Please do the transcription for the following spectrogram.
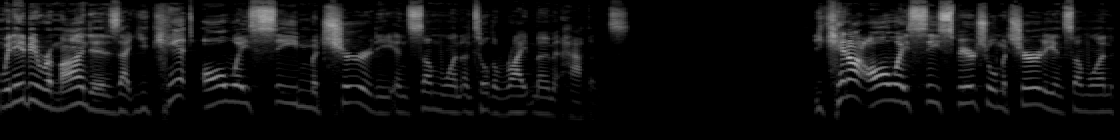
we need to be reminded is that you can't always see maturity in someone until the right moment happens. You cannot always see spiritual maturity in someone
